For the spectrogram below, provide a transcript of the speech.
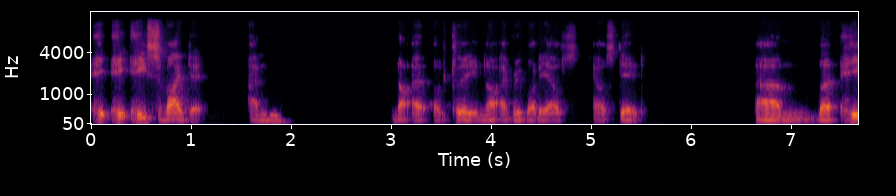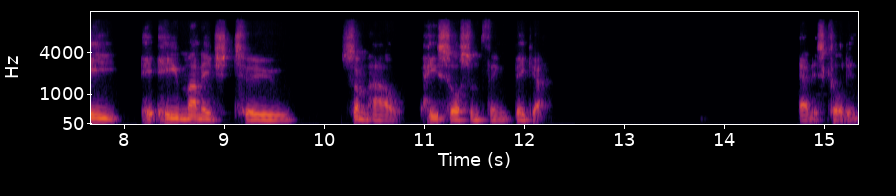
He he, he survived it, and mm-hmm. Not uh, clearly not everybody else else did. Um, but he he managed to somehow he saw something bigger and it's called in,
